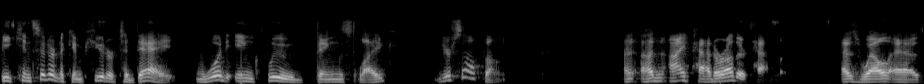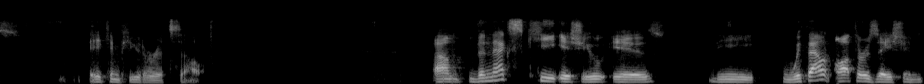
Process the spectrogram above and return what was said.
be considered a computer today would include things like your cell phone, an iPad or other tablet, as well as a computer itself. Um, the next key issue is the without authorization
